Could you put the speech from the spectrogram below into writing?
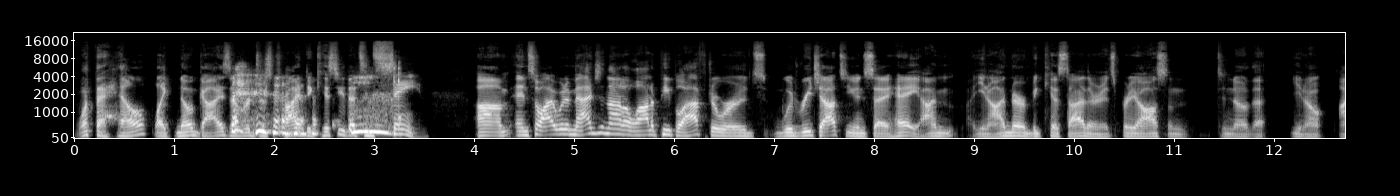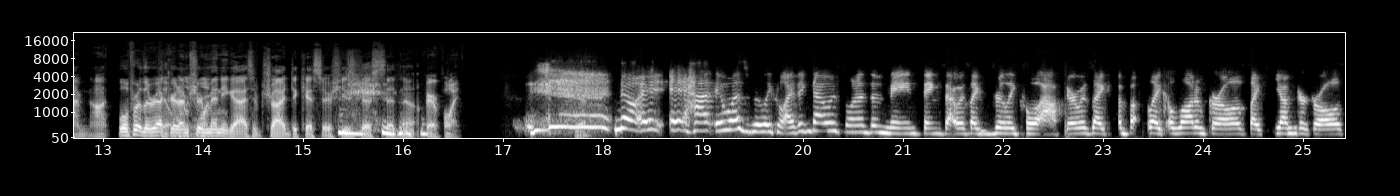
what the hell? Like no guys ever just tried to kiss you? That's insane. Um, and so I would imagine that a lot of people afterwards would reach out to you and say, Hey, I'm, you know, I've never been kissed either. And it's pretty awesome to know that, you know, I'm not. Well, for the record, I'm sure one. many guys have tried to kiss her. She's just said no. Fair point. no, it it had it was really cool. I think that was one of the main things that was like really cool after was like a, like a lot of girls, like younger girls,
